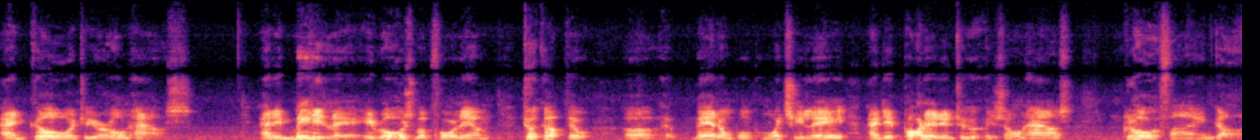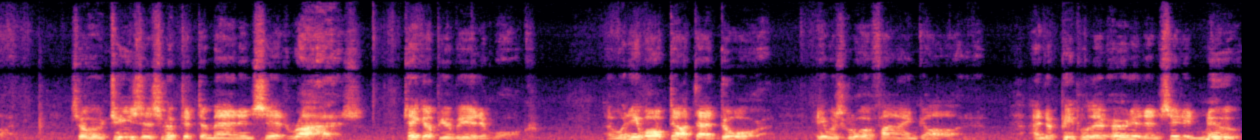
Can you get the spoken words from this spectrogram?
and go into your own house. And immediately he rose before them, took up the uh, bed on which he lay, and departed into his own house, glorifying God. So Jesus looked at the man and said, Rise, take up your bed and walk. And when he walked out that door, he was glorifying God. And the people that heard it and said it knew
